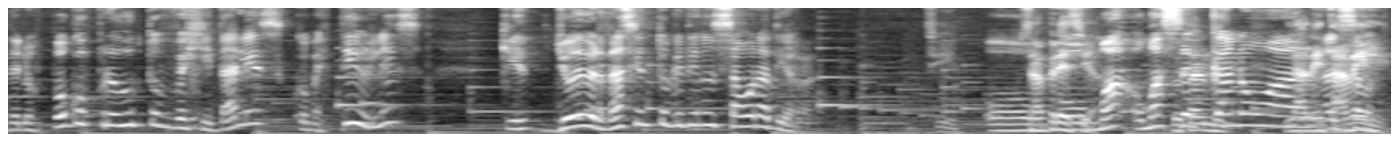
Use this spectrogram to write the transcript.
de los pocos productos vegetales comestibles que yo de verdad siento que tienen sabor a tierra. Sí. O, Se aprecia, o más, o más Totalmente. cercano a, La betabel.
